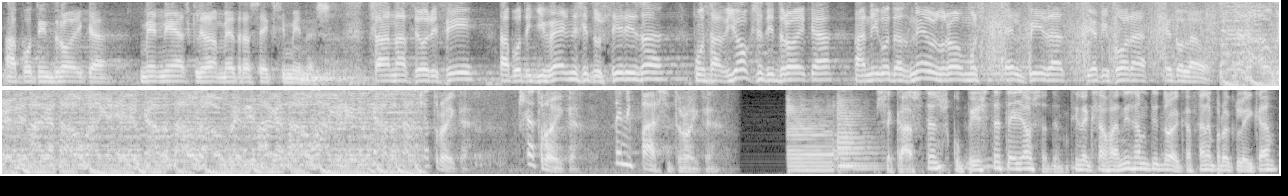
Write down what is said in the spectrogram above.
από την Τρόικα με νέα σκληρά μέτρα σε έξι μήνες. Θα αναθεωρηθεί από την κυβέρνηση του ΣΥΡΙΖΑ που θα διώξει την Τρόικα ανοίγοντας νέους δρόμους ελπίδας για τη χώρα και το λαό. Ποια Τρόικα; Ποια Τρόικα; Δεν υπάρχει Τρόικα. Ξεκάστε, σκουπίστε, τελειώσατε. Την εξαφανίσαμε την Τρόικα. Αυτά είναι προεκλογικά.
